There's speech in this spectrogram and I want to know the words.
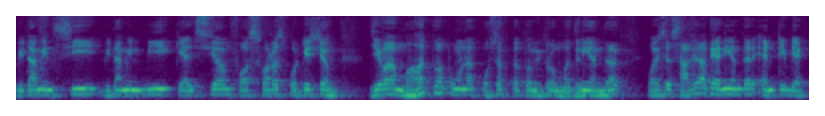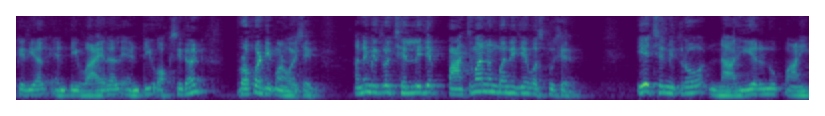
vitamin C, vitamin B, calcium, phosphorus, potassium જેવા મહત્વપૂર્ણ પોષક તત્વો મિત્રો મધની અંદર હોય છે. સાથે સાથે એની અંદર એન્ટીબેક્ટેરિયલ, એન્ટીવાયરલ, એન્ટીઓક્સિડન્ટ પ્રોપર્ટી પણ હોય છે. અને મિત્રો છેલ્લી જે પાંચમા નંબરની જે વસ્તુ છે, એ છે મિત્રો નાળિયેરનું પાણી,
